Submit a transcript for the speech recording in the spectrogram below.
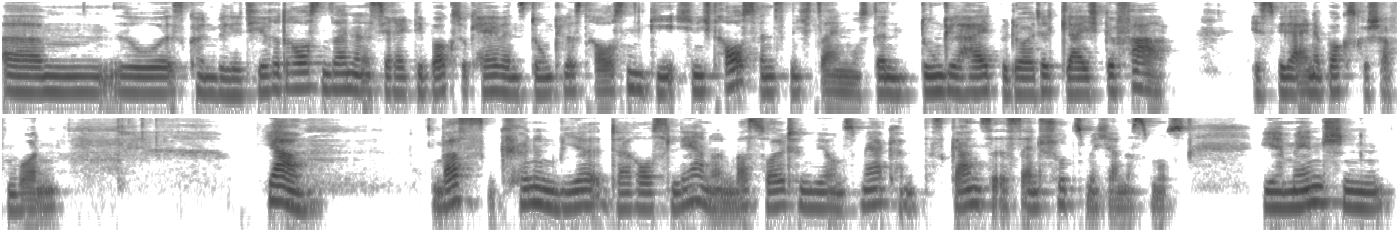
ähm, so es können wilde Tiere draußen sein, dann ist direkt die Box, okay, wenn es dunkel ist draußen, gehe ich nicht raus, wenn es nicht sein muss, denn Dunkelheit bedeutet gleich Gefahr. Ist wieder eine Box geschaffen worden. Ja, was können wir daraus lernen? Was sollten wir uns merken? Das Ganze ist ein Schutzmechanismus. Wir Menschen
